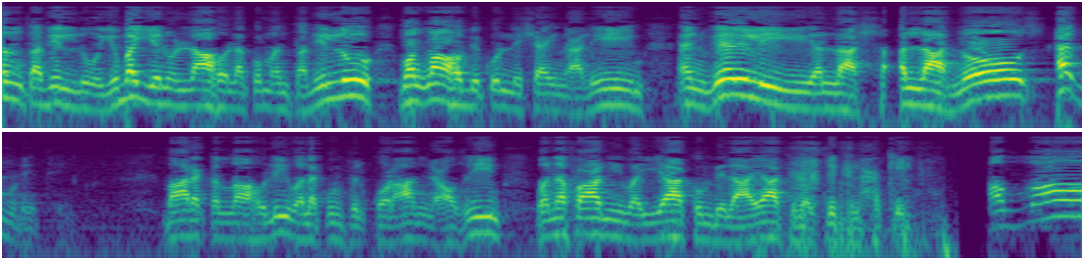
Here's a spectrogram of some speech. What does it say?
انت دلو یو بینک انتدل بک الشعین علیم and where Allah knows everything بارک اللہ علی و لکم فل قرآر علیم و نفا نیا کم بلایا تلکیم اللہ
